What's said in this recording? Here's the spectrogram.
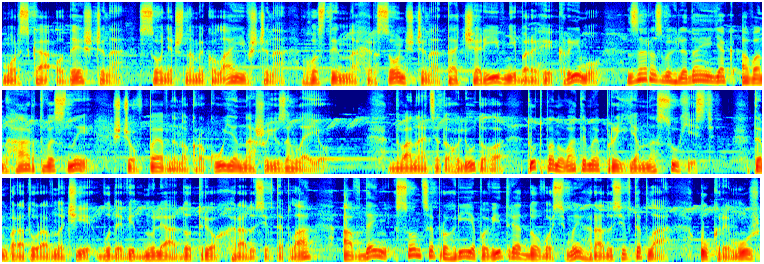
морська Одещина, сонячна Миколаївщина, гостинна Херсонщина та чарівні береги Криму зараз виглядає як авангард весни, що впевнено крокує нашою землею. 12 лютого тут пануватиме приємна сухість. Температура вночі буде від 0 до 3 градусів тепла, а вдень сонце прогріє повітря до 8 градусів тепла. У Криму ж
